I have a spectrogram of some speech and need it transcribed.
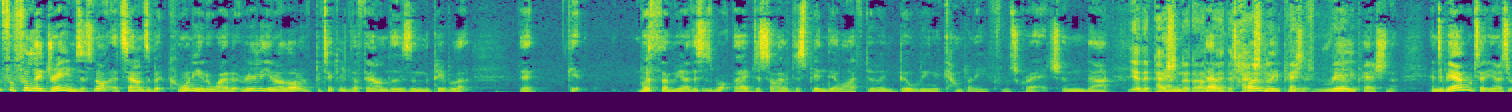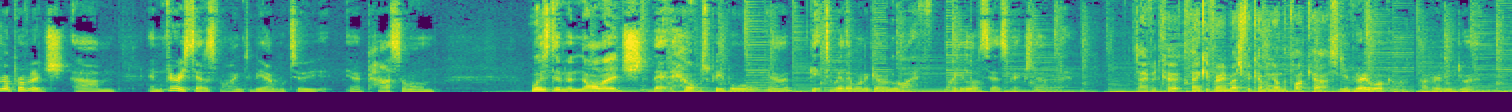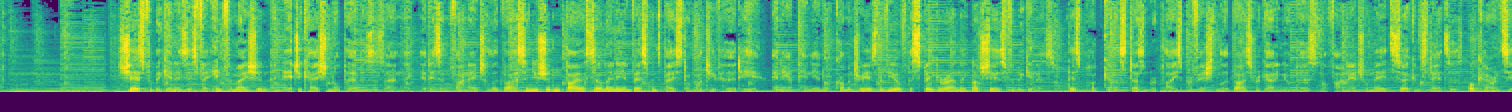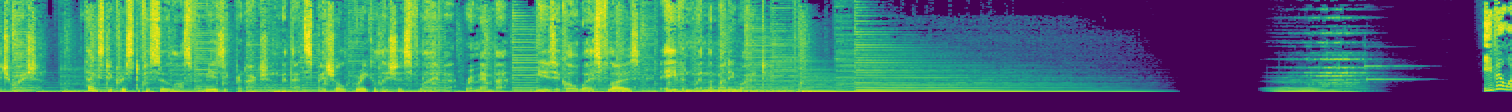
fulfill their dreams. It's not. It sounds a bit corny in a way, but really, you know, a lot of particularly the founders and the people that that get with them, you know, this is what they've decided to spend their life doing, building a company from scratch. And uh, Yeah, they're passionate, aren't they? They're They're totally passionate passionate, really Yeah. passionate, and to be able to, you know, it's a real privilege um, and very satisfying to be able to, you know, pass on wisdom and knowledge that helps people, you know, get to where they want to go in life. I get a lot of satisfaction out of that. David Kirk, thank you very much for coming on the podcast. You're very welcome. I've really enjoyed it. Shares for Beginners is for information and educational purposes only. It isn't financial advice, and you shouldn't buy or sell any investments based on what you've heard here. Any opinion or commentary is the view of the speaker only, not Shares for Beginners. This podcast doesn't replace professional advice regarding your personal financial needs, circumstances, or current situation. Thanks to Christopher Soulos for music production with that special Greekalicious flavour. Remember, music always flows, even when the money won't.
